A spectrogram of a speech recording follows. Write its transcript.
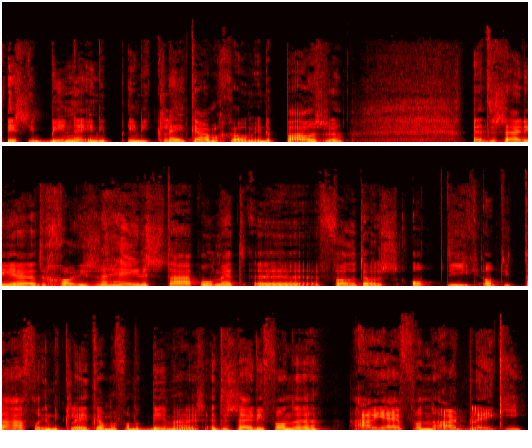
is hij binnen in die, in die kleedkamer gekomen in de pauze. En toen zei hij, uh, toen gooide hij zijn hele stapel met uh, foto's op die, op die tafel in de kleedkamer van het Bimhuis. En toen zei hij van, uh, hou jij van Art Blakey?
